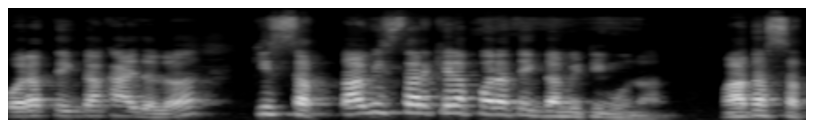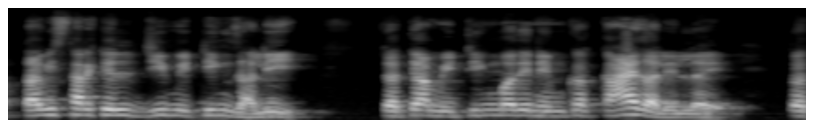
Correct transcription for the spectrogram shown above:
परत एकदा काय झालं की सत्तावीस तारखेला परत एकदा मिटिंग होणार. मग आता सत्तावीस तारखेला जी मिटिंग झाली तर त्या मिटिंगमध्ये नेमकं काय झालेलं आहे तर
